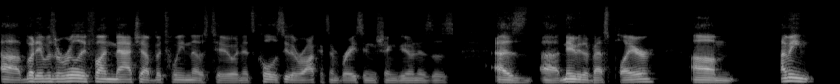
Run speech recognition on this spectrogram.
Uh, but it was a really fun matchup between those two, and it's cool to see the Rockets embracing Sengun as as, uh, maybe their best player. Um, I mean,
